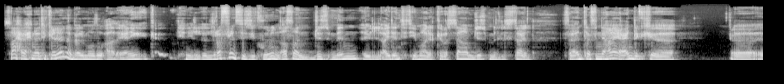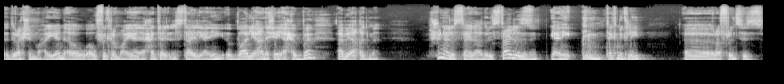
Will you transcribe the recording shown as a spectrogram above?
صح إحنا تكلمنا بهالموضوع هذا. يعني يعني ال references يكونون أصلا جزء من ال identity مالك كرسام جزء من ال style فأنت في النهاية عندك direction معين أو أو فكرة معينة. حتى ال style يعني ببالي أنا شيء أحبه أبي أقدمه. شنو هال style هذا؟ ال style يعني technically references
